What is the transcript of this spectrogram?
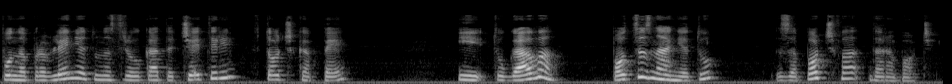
по направлението на стрелката 4 в точка П и тогава подсъзнанието започва да работи.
